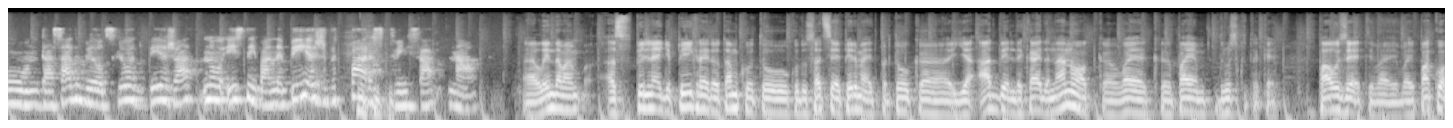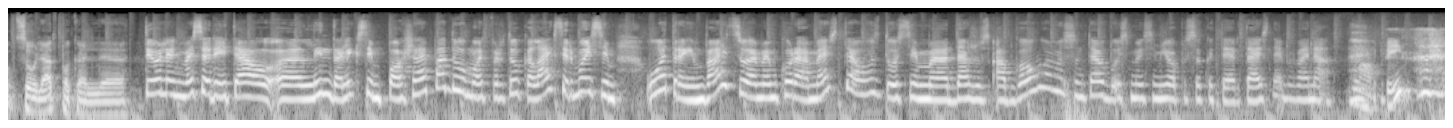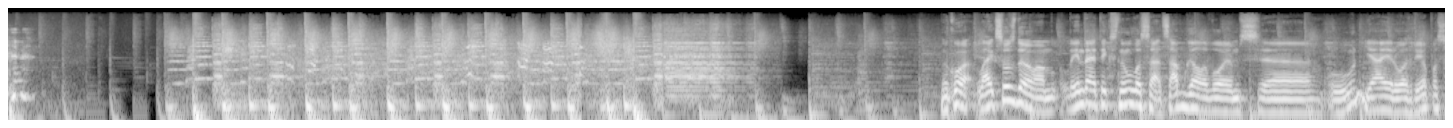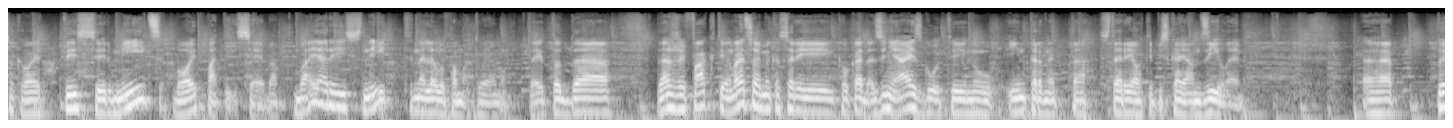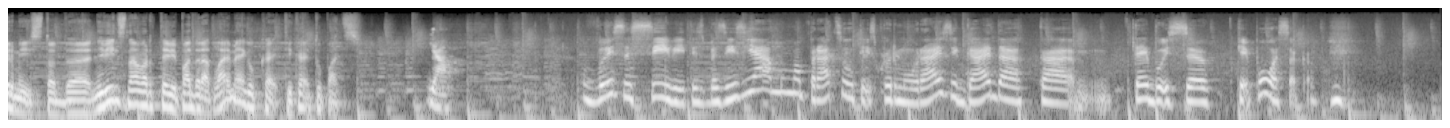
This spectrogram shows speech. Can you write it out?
Un tās atbildes ļoti bieži, at, nu, īstenībā ne bieži, bet parasti viņas atnāk. Linda, man, es pilnīgi piekrītu tam, ko tu, ko tu sacīji pirmie par to, ka, ja atbilde kāda nenāk, vajag paņemt drusku tikai pauzēt vai, vai pakopt soļu atpakaļ. Tūlīt mēs arī tev, Linda, liksim pašai padomāt par to, ka laiks ir mūsim otrajam vaicojumam, kurā mēs tev uzdosim dažus apgalvojumus, un tev būs jāpasaka, ka te ir taisnība vai nē. Labi. Nu, ko, laiks uzdevumam. Lindai tiks nolasīts apgalvojums, uh, un jāierot jāpasaka, vai tas ir mīts vai patiesība, vai arī sniegt nelielu pamatojumu. Tad uh, daži fakti un veicojumi, kas arī kaut kādā ziņā aizgūti no nu, interneta stereotipiskajām dzīvēm. Uh, Pirmīs, tad neviens nevar tevi padarīt laimīgu, tikai tu pats. Jā. Visas sievietes bez izņēmuma precūtīs pirmo reizi gaida, ka te būs eh, posaka.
